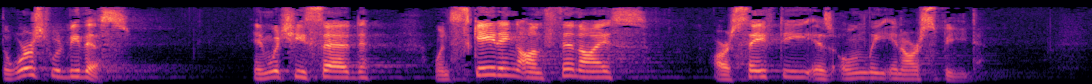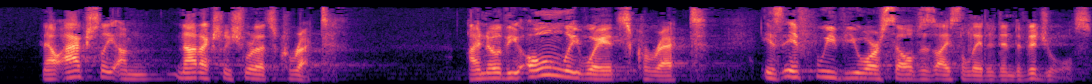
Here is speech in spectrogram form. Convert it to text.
The worst would be this, in which he said, when skating on thin ice, our safety is only in our speed. Now actually, I'm not actually sure that's correct. I know the only way it's correct is if we view ourselves as isolated individuals.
